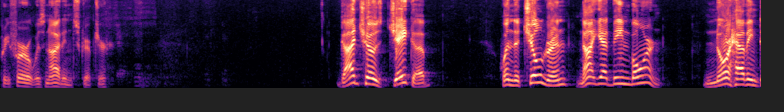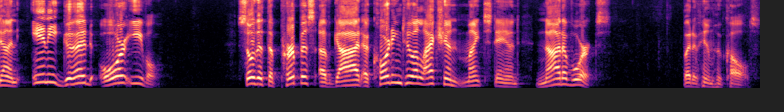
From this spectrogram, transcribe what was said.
prefer was not in Scripture. God chose Jacob when the children not yet being born, nor having done any good or evil, so that the purpose of God according to election might stand, not of works, but of him who calls.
